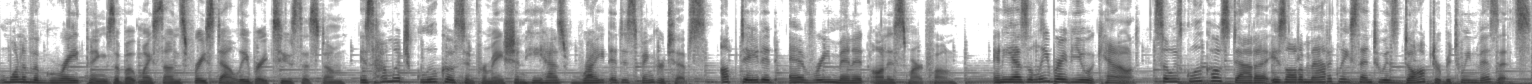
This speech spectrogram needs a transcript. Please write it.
One of the great things about my son's Freestyle Libre 2 system is how much glucose information he has right at his fingertips, updated every minute on his smartphone. And he has a LibreView account, so his glucose data is automatically sent to his doctor between visits.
